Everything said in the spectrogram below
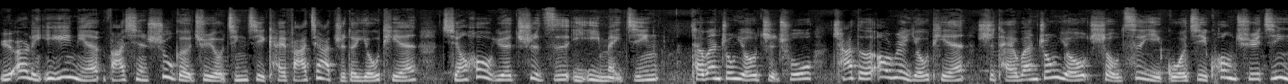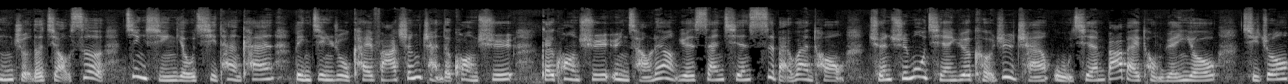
于二零一一年发现数个具有经济开发价值的油田，前后约斥资一亿美金。台湾中油指出，查德奥瑞油田是台湾中油首次以国际矿区经营者的角色进行油气探勘，并进入开发生产的矿区。该矿区蕴藏量约三千四百万桶，全区目前约可日产五千八百桶原油，其中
